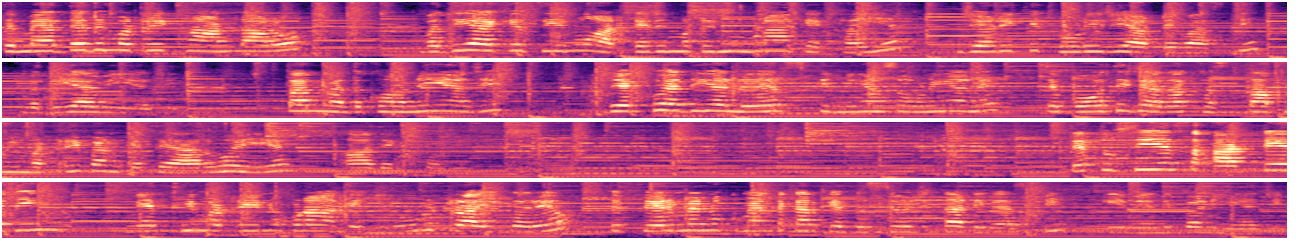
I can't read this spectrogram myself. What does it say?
ਤੇ ਮੈਦੇ ਦੀ ਮਟਰੀ ਖਾਣ ਨਾਲੋਂ ਵਧੀਆ ਹੈ ਕਿ ਅਸੀਂ ਇਹਨੂੰ ਆਟੇ ਦੀ ਮਟਰੀ ਨੂੰ ਬਣਾ ਕੇ ਖਾਈਏ, ਜਿਹੜੀ ਕਿ ਥੋੜੀ ਜਿਹੀ ਆਟੇ ਵਾਸਤੇ ਵਧੀਆ ਵੀ ਹੈ ਜੀ। ਤੁਹਾਨੂੰ ਮੈਂ ਦਿਖਾਉਣੀ ਆ ਜੀ। ਦੇਖੋ ਇਹਦੀਆਂ ਲੇਅਰਸ ਕਿੰਨੀਆਂ ਸੋਹਣੀਆਂ ਨੇ ਤੇ ਬਹੁਤ ਹੀ ਜ਼ਿਆਦਾ ਖਸਤਾ ਆਪਣੀ ਮਟਰੀ ਬਣ ਕੇ ਤਿਆਰ ਹੋਈ ਹੈ। ਆਹ ਦੇਖੋ ਜੀ। ਤੇ ਤੁਸੀਂ ਇਸ ਆਟੇ ਦੀ ਮੇਥੀ ਮਟਰੀ ਨੂੰ ਬਣਾ ਕੇ ਜਰੂਰ ਟਰਾਈ ਕਰਿਓ ਤੇ ਫਿਰ ਮੈਨੂੰ ਕਮੈਂਟ ਕਰਕੇ ਦੱਸਿਓ ਜੀ ਤੁਹਾਡੀ ਰੈਸਪੀ ਕਿਵੇਂ ਦੀ ਬਣੀ ਹੈ ਜੀ।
